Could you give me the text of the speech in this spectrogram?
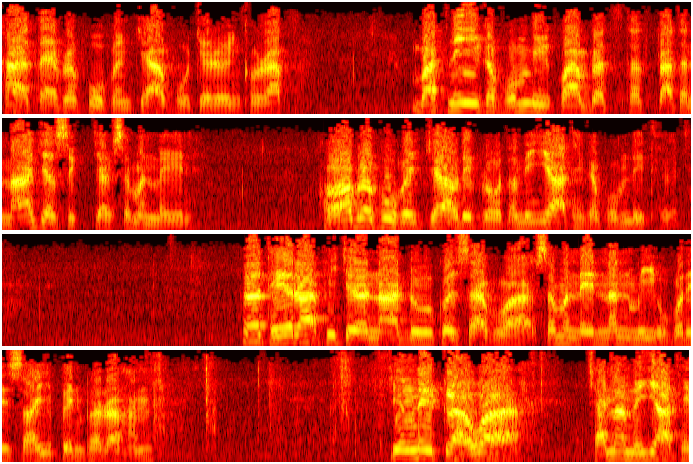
ข้าแต่พระผู้เป็นเจ้าผู้เจริญครับ บัดนี้กับผมมีความปรารถนาจะศึกจากสมณเณรขอพระผู้เป็นเจ้าได้โปรดอนุญาตให้กับผมได้เถิด พระเถระพิจารณาดูก็ทราบว่าสมณเณรนั้นมีอุปนิสัยเป็นพระอรหันต์จึงได้กล่าวว่าฉันอนุญาตให้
